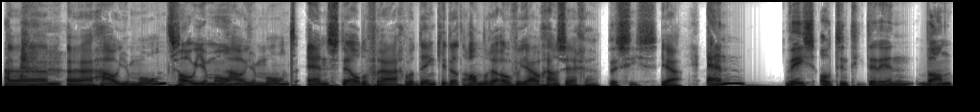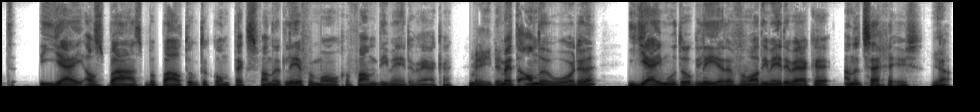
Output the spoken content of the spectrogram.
Ehm, eh, hou je mond. Hou je mond. Hou je mond. En stel de vraag: wat denk je dat anderen over jou gaan zeggen? Precies. Ja, En wees authentiek erin, want jij als baas bepaalt ook de context van het leervermogen van die medewerker. Mede. Met andere woorden, jij moet ook leren van wat die medewerker aan het zeggen is. Ja.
